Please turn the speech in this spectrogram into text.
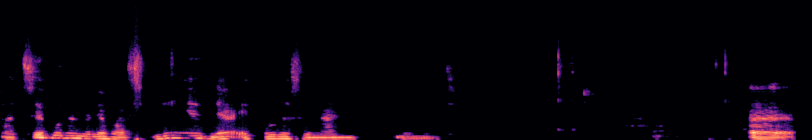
а це буде нульова с- лінія для епюри згинальних моментів. Е,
